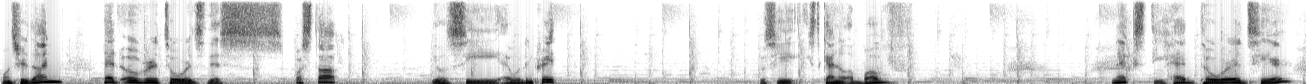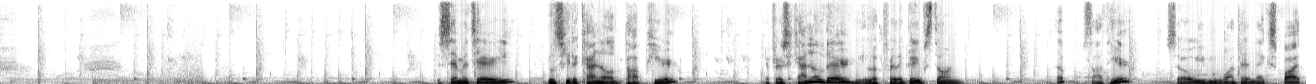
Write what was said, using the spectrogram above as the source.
once you're done, head over towards this bus stop. You'll see a wooden crate. You'll see scannel above. Next, you head towards here. The cemetery. You'll see the candle on top here. If there's a candle there, you look for the gravestone. Oh, it's not here. So you move on to the next spot,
